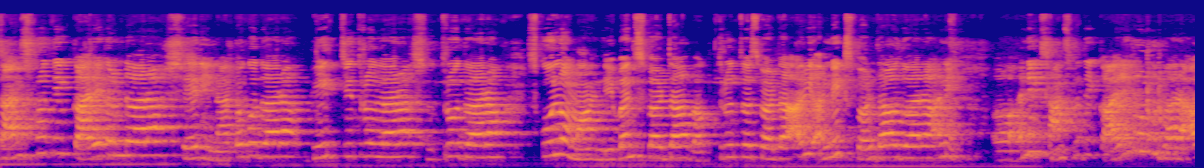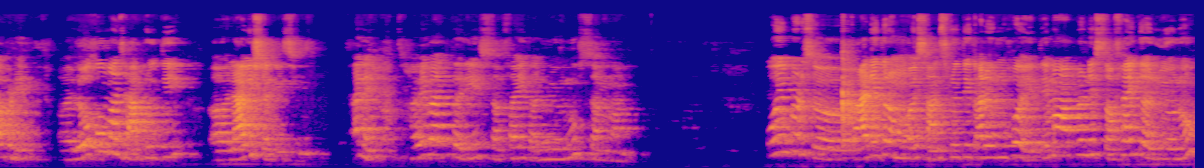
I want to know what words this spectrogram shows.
સાંસ્કૃતિક કાર્યક્રમ દ્વારા શહેરી નાટકો દ્વારા ભીત ચિત્રો દ્વારા, સૂત્રો દ્વારા, સ્કૂલોમાં નિબંધ સ્પર્ધા, વક્તૃત્વ સ્પર્ધા, આવી અનેક સ્પર્ધાઓ દ્વારા અને અનેક સાંસ્કૃતિક કાર્યક્રમો દ્વારા આપણે લોકોમાં જાગૃતિ લાવી શકીએ છીએ. અને હવે વાત કરીએ સફાઈ કર્મીઓનું સન્માન. કોઈ પણ કાર્યક્રમ હોય, સાંસ્કૃતિક કાર્યક્રમ હોય, તેમાં આપણને સફાઈ કર્મીઓનું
